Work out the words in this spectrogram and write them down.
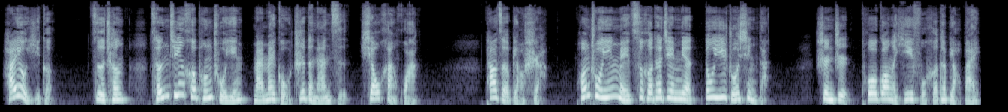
还有一个自称曾经和彭楚莹买卖狗只的男子肖汉华，他则表示啊，彭楚莹每次和他见面都衣着性感，甚至脱光了衣服和他表白，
